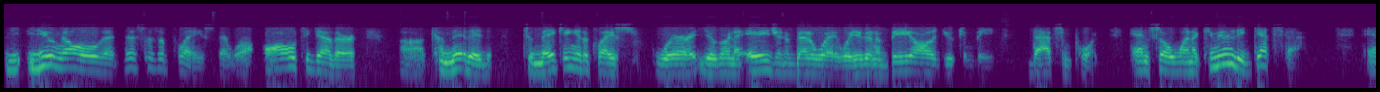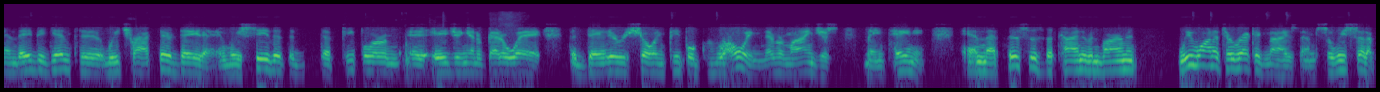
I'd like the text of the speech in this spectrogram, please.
you know that this is a place that we're all together uh, committed to making it a place where you're going to age in a better way, where you're going to be all that you can be. That's important. And so when a community gets that, and they begin to, we track their data and we see that the, that people are aging in a better way. The data is showing people growing, never mind just maintaining. And that this is the kind of environment we wanted to recognize them. So we set up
